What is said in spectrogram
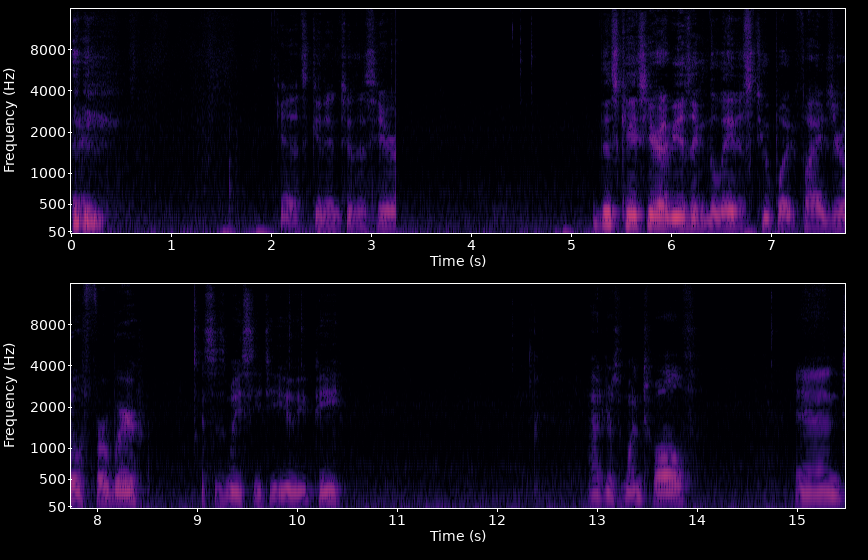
okay, let's get into this here. In this case here I'm using the latest 2.50 firmware. This is my CTEU EP address 112 and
